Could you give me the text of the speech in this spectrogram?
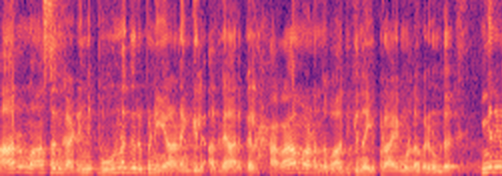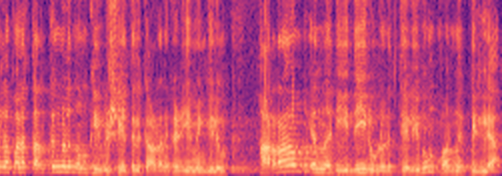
ആറു മാസം കഴിഞ്ഞ് പൂർണ ഗർഭിണിയാണെങ്കിൽ അതിനെ അറുക്കൽ ഹറാമാണെന്ന് വാദിക്കുന്ന അഭിപ്രായമുള്ളവരുണ്ട്. ഇങ്ങനെയുള്ള പല തർക്കങ്ങളും നമുക്ക് ഈ വിഷയത്തിൽ കാണാൻ കഴിയുമെങ്കിലും ഹറാം എന്ന രീതിയിലുള്ള ഒരു തെളിവും വന്നിട്ടില്ല.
